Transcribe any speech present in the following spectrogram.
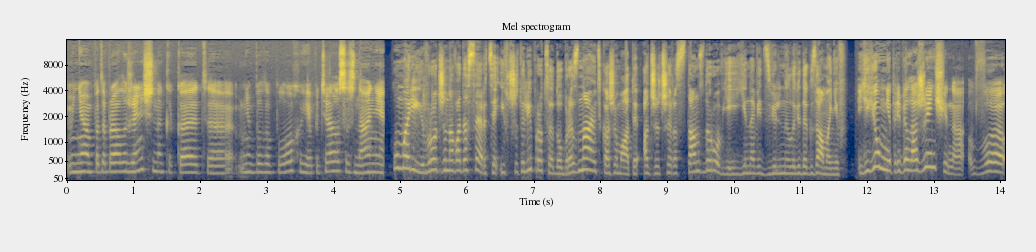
Меня подобрала женщина какая-то, мне было плохо, я потеряла сознание. У Марії вроджена вада серця, і вчителі про це добре знають, каже мати, адже через стан здоров'я її навіть звільнили від екзаменів. Ее мне привела женщина в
